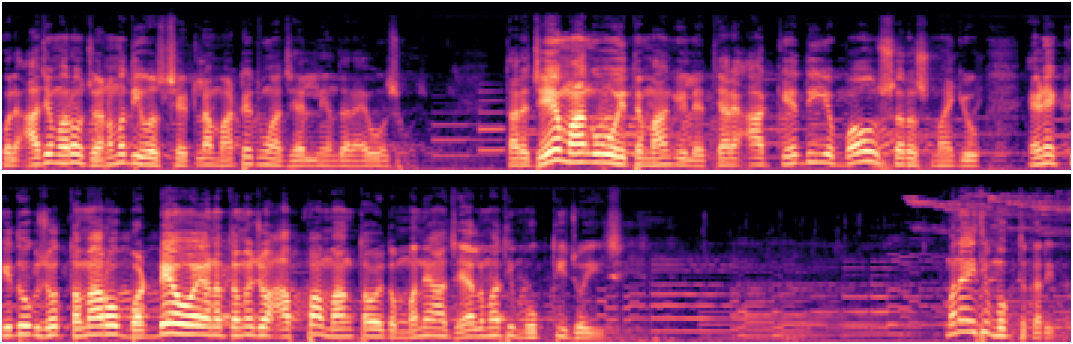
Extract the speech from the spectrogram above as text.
બોલે, આજે મારો જન્મદિવસ છે, એટલા માટે જ હું આ જેલની અંદર આવ્યો છું. તારે જે માંગવું હોય તે માંગી લે. ત્યારે આ કેદીએ બહુ સરસ માંગ્યું. એણે કીધું કે જો તમારો બર્થડે હોય અને તમે જો આપવા માંગતા હોય તો મને આ જેલમાંથી મુક્તિ જોઈ છે. મને અહીંથી મુક્ત કરી દે.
